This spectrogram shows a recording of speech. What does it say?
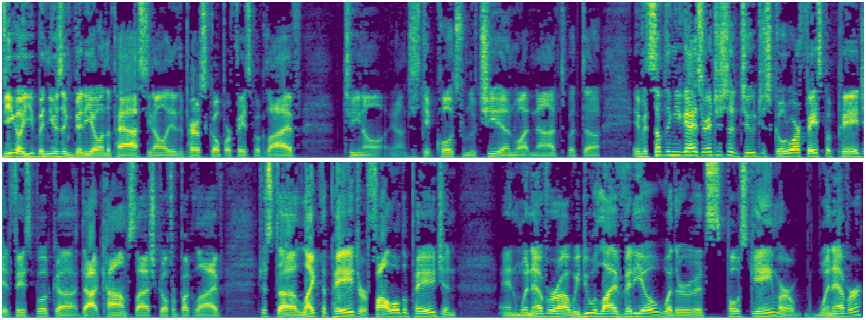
Vigo, you've been using video in the past, you know, either Periscope or Facebook Live to you know, you know, just get quotes from Lucia and whatnot. But uh, if it's something you guys are interested to, just go to our Facebook page at facebook.com uh, slash gopherpucklive. Just uh, like the page or follow the page, and and whenever uh, we do a live video, whether it's post game or whenever,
